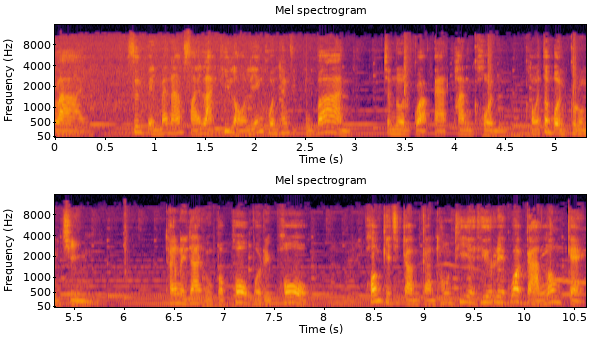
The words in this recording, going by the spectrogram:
กลาย ซึ่งเป็นแม่น้ำสายหลักที่หล่อเลี้ยงคนทั้ง10หมู่บ้านจำนวนกว่า 8,000 คนของตำบลกรุงชิง ทั้งในด้านอุปโภคบริโภค พร้อมกิจกรรมการท่องเที่ยวที่เรียกว่าการล่องแก่ง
